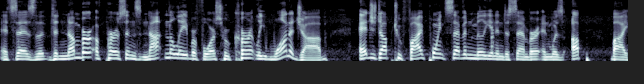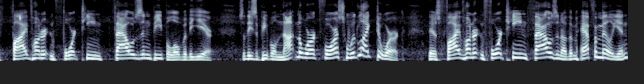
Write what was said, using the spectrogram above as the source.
It says that the number of persons not in the labor force who currently want a job edged up to 5.7 million in December and was up by 514,000 people over the year. So these are people not in the workforce who would like to work. There's 514,000 of them, half a million.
